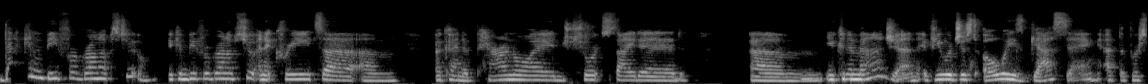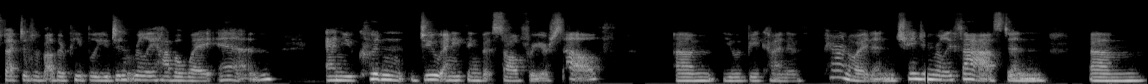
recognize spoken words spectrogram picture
that can be for grown-ups too. It can be for grown-ups too. And it creates a, um, a kind of paranoid, short-sighted, um, you can imagine if you were just always guessing at the perspectives of other people, you didn't really have a way in, and you couldn't do anything but solve for yourself um, you would be kind of paranoid and changing really fast and um,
